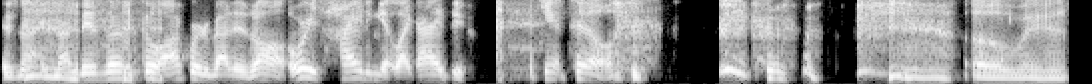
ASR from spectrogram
It's not. He's not. He doesn't feel awkward about it at all. Or he's hiding it like I do. I can't tell. oh man,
